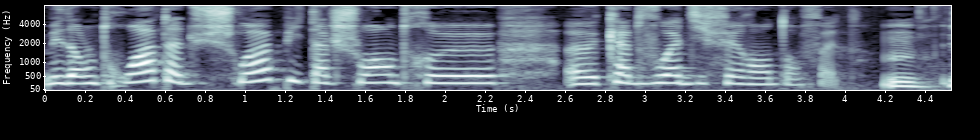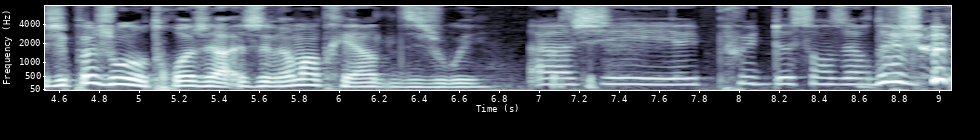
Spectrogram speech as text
Mais dans le 3, t'as du choix, puis t'as le choix entre euh, quatre voix différentes, en fait. Hmm. J'ai pas joué au 3, j'ai vraiment très hâte d'y jouer. Euh, j'ai plus de 200 heures de jeu.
